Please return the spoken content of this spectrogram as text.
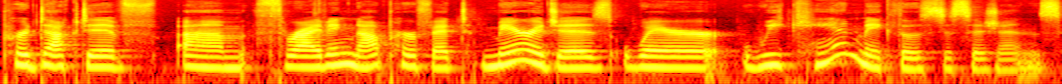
productive, um, thriving, not perfect marriages where we can make those decisions,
